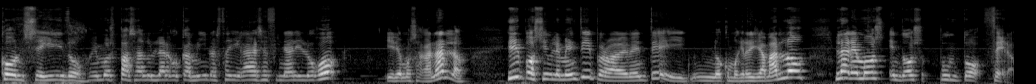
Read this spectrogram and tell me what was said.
conseguido. Hemos pasado un largo camino hasta llegar a ese final y luego iremos a ganarlo. Y posiblemente y probablemente, y no como queréis llamarlo, lo haremos en 2.0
